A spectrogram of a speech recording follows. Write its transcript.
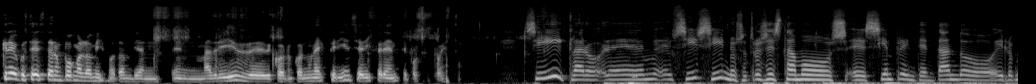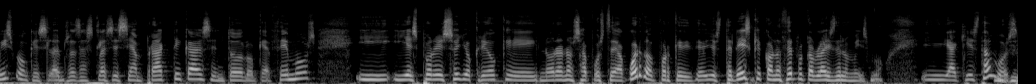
creo que ustedes están un poco en lo mismo también en Madrid, con, con una experiencia diferente, por supuesto. Sí, claro, em, eh, sí, sí, nosotros estamos eh, siempre intentando lo mismo, que nuestras clases sean prácticas en todo lo que hacemos y, es por eso yo creo que Nora nos ha puesto de acuerdo, porque dice, oye, tenéis que conocer porque habláis de lo mismo. Y aquí estamos.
